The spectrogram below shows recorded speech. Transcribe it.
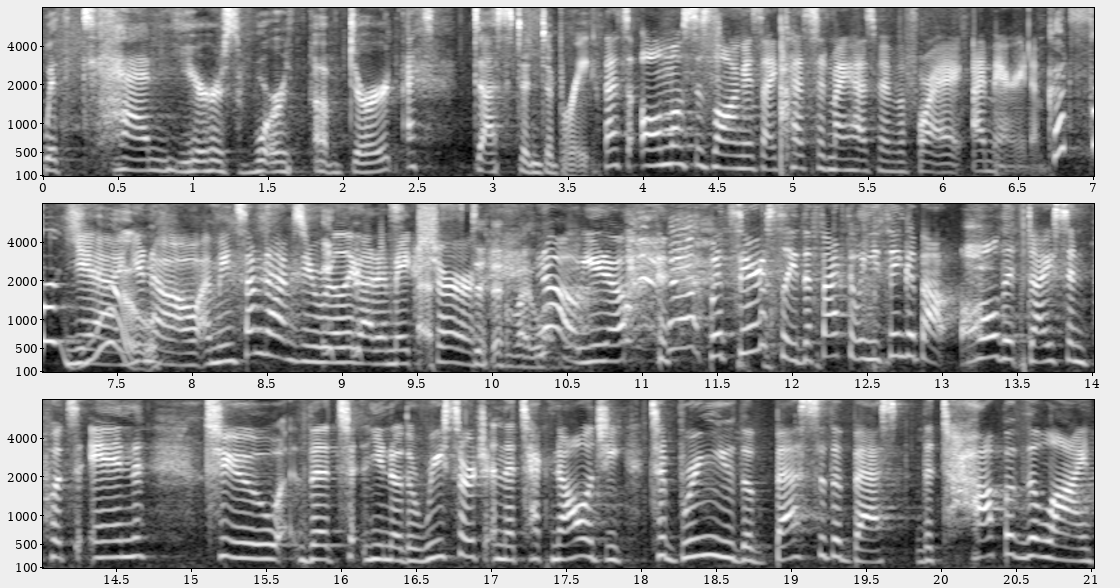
with 10 years worth of dirt. That's dust and debris. That's almost as long as I tested my husband before I, I married him. Good for you. Yeah, you know, I mean, sometimes you really got to make sure. Him, no, you know, but seriously, the fact that when you think about all that Dyson puts in to the, you know, the research and the technology to bring you the best of the best, the top of the line,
